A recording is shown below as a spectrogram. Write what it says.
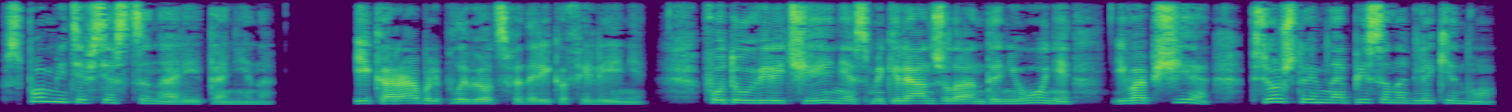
Вспомните все сценарии Танина. И корабль плывет с Федерико Феллини, фотоувеличение с Микеланджело Антониони и вообще все, что им написано для кино.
